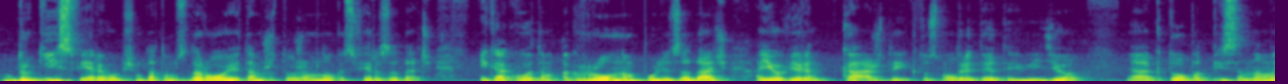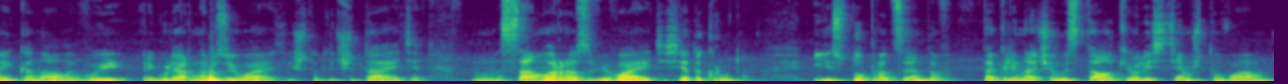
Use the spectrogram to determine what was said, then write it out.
другие сферы, в общем, да, там здоровье, там же тоже много сфер задач. И как в этом огромном пуле задач, а я уверен, каждый, кто смотрит это видео, э, кто подписан на мои каналы, вы регулярно развиваетесь, что-то читаете, саморазвиваетесь, это круто. И сто процентов, так или иначе, вы сталкивались с тем, что вам,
